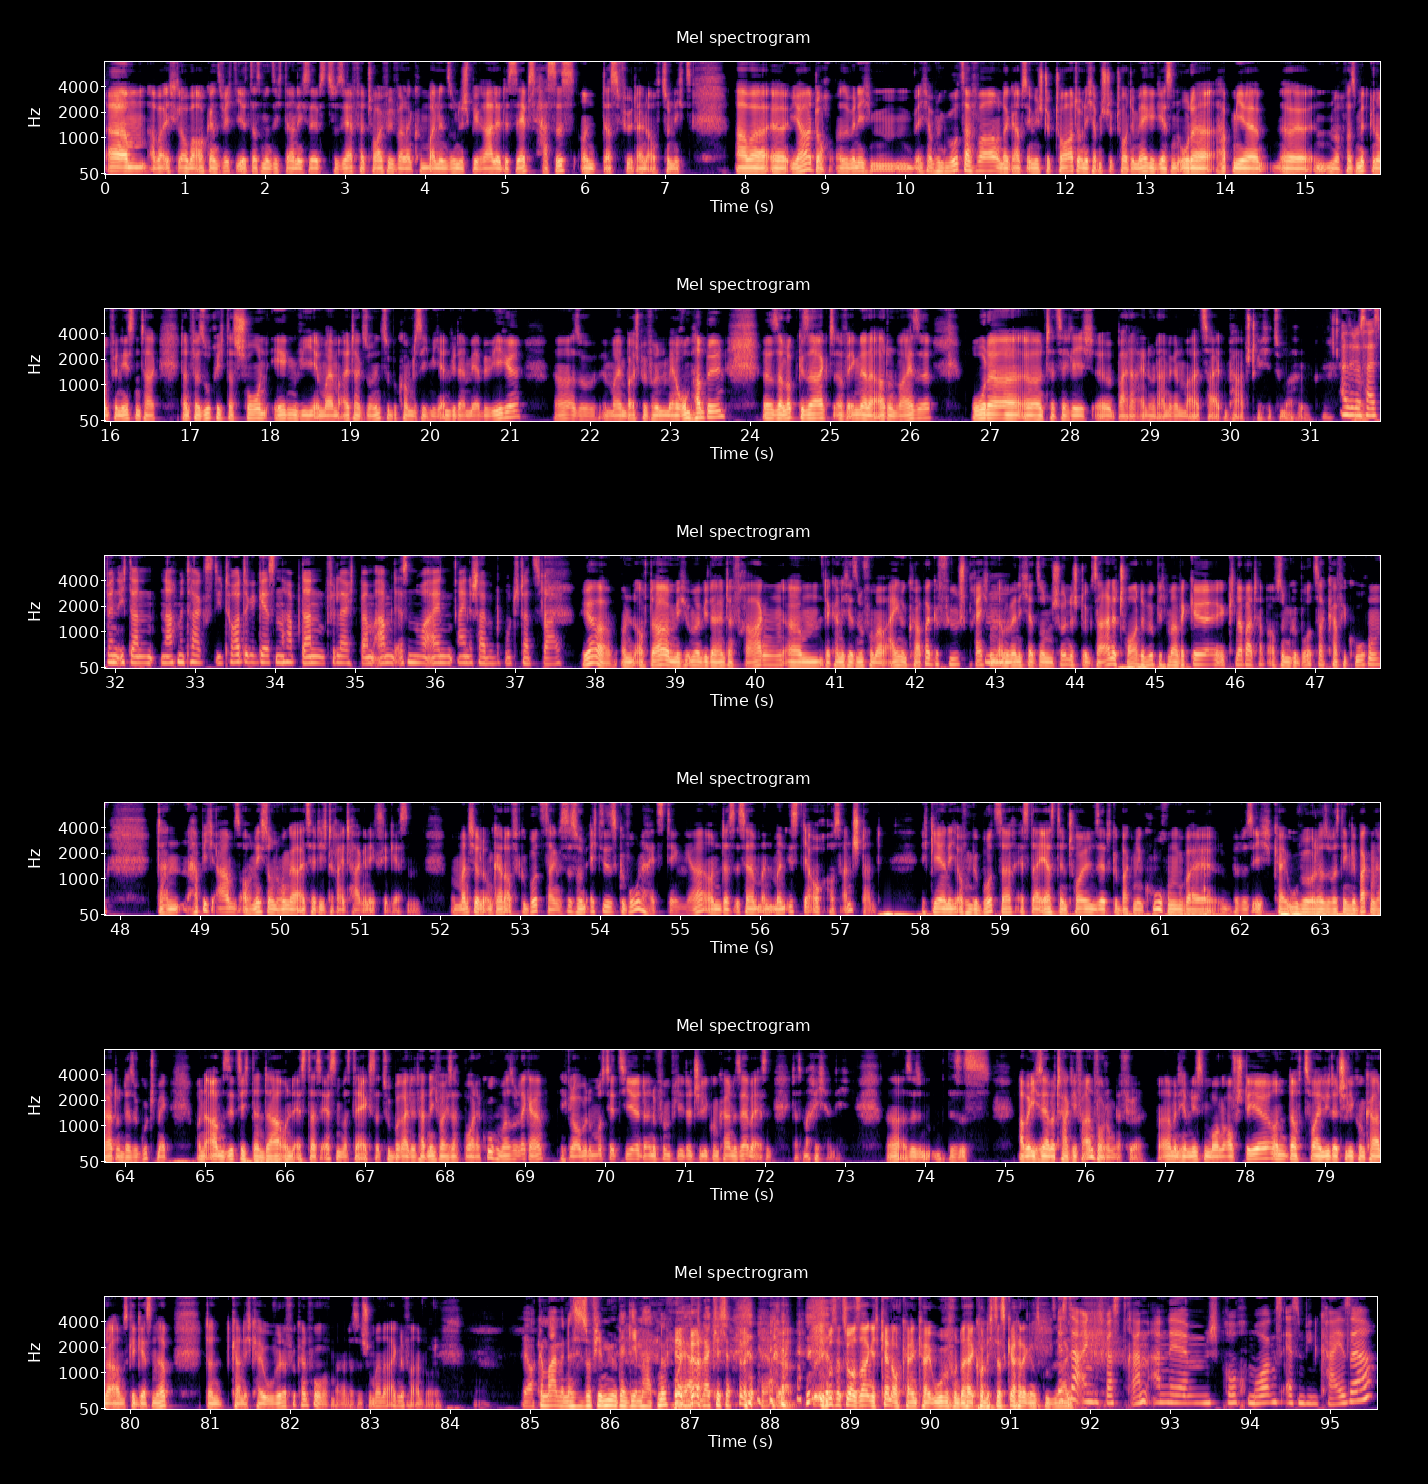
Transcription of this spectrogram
Ähm, aber ich glaube auch ganz wichtig ist, dass man sich da nicht selbst zu sehr verteufelt, weil dann kommt man in so eine Spirale des Selbsthasses und das führt einen auch zu nichts. Aber äh, ja, doch. Also wenn ich, wenn ich auf einem Geburtstag war und da gab es irgendwie ein Stück Torte und ich habe ein Stück Torte mehr gegessen oder habe mir äh, noch was mitgenommen für den nächsten Tag, dann versuche ich das schon irgendwie in meinem Alltag so hinzubekommen, dass ich mich entweder mehr bewege ja, also in meinem Beispiel von mehr rumhampeln, äh, salopp gesagt, auf irgendeine Art und Weise oder äh, tatsächlich äh, bei der einen oder anderen Mahlzeit ein paar Abstriche zu machen. Also das heißt, wenn ich dann nachmittags die Torte gegessen habe, dann vielleicht beim Abendessen nur ein, eine Scheibe Brot statt zwei. Ja, und auch da mich immer wieder hinterfragen, ähm, da kann ich jetzt nur von meinem eigenen Körpergefühl sprechen, mhm. aber wenn ich jetzt so ein schönes Stück Sahnetorte wirklich mal weggeknabbert habe auf so einem Geburtstag, Kaffee, Kuchen, dann habe ich abends auch nicht so einen Hunger, als hätte ich drei Tage nichts gegessen. Und manche, und gerade auf Geburtstagen, das ist so echt dieses Gewohnheitsding, ja. Und das ist ja, man, man isst ja auch aus Anstand. Ich gehe ja nicht auf den Geburtstag, esse da erst den tollen, selbstgebackenen Kuchen, weil, was ich, Kai Uwe oder sowas den gebacken hat und der so gut schmeckt. Und abends sitze ich dann da und esse das Essen, was der extra zubereitet hat. Nicht, weil ich sage, boah, der Kuchen war so lecker. Ich glaube, du musst jetzt hier deine 5 Liter Chili con Carne selber essen. Das mache ich ja nicht. Ja, also, das ist, aber ich selber trage die Verantwortung dafür. Ja, wenn ich am nächsten Morgen aufstehe und noch zwei Liter Chili con Carne abends gegessen habe, dann kann ich Kai Uwe dafür keinen Vorwurf machen. Das ist schon meine eigene Verantwortung. Ja, auch gemein, wenn er sich so viel Mühe gegeben hat, ne, vorher ja. in der Küche. Ja. ja. Ich muss dazu auch sagen, ich kenne auch keinen Kai Uwe, von daher konnte ich das gerade ganz gut sagen. Ist da eigentlich was dran an dem Spruch, morgens essen wie ein Kaiser?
